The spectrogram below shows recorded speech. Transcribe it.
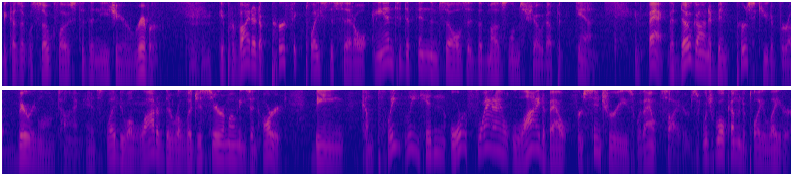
because it was so close to the Niger River. Mm-hmm. It provided a perfect place to settle and to defend themselves if the Muslims showed up again. In fact, the Dogon had been persecuted for a very long time, and it's led to a lot of their religious ceremonies and art being completely hidden or flat out lied about for centuries with outsiders, which will come into play later.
